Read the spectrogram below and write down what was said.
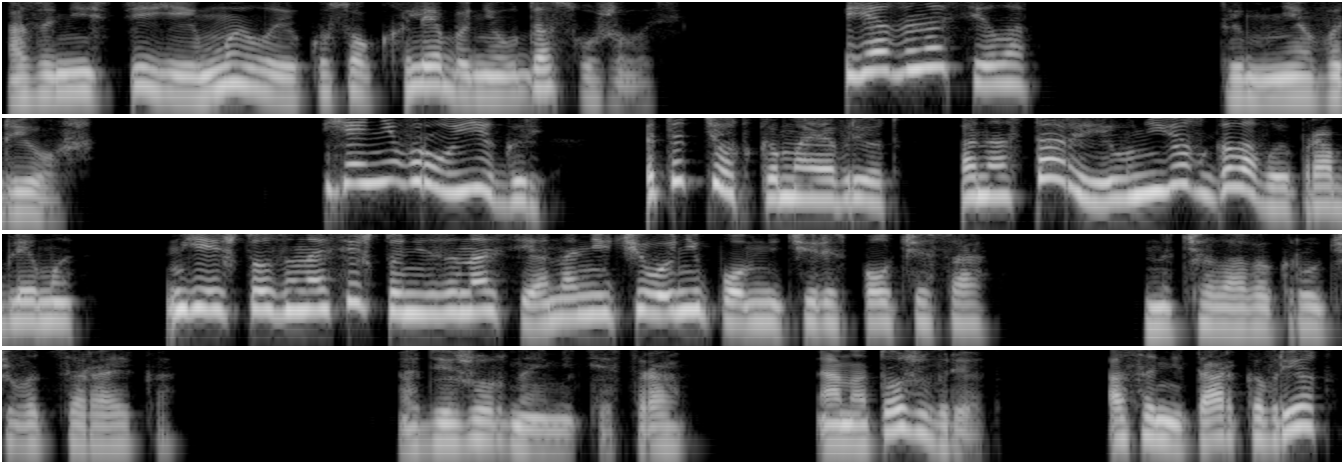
а занести ей мыло и кусок хлеба не удосужилась. Я заносила. Ты мне врешь. Я не вру, Игорь. Это тетка моя врет. Она старая, и у нее с головой проблемы. Ей что заноси, что не заноси, она ничего не помнит через полчаса. Начала выкручиваться Райка. А дежурная медсестра? Она тоже врет? А санитарка врет?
